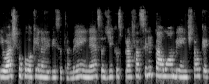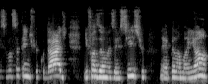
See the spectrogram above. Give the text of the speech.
e eu acho que eu coloquei na revista também, né, essas dicas para facilitar o ambiente, tá ok? Se você tem dificuldade de fazer um exercício né, pela manhã,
